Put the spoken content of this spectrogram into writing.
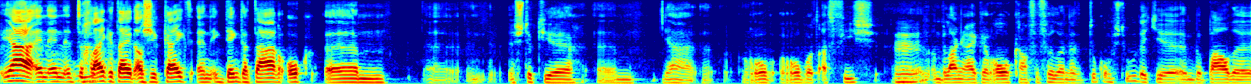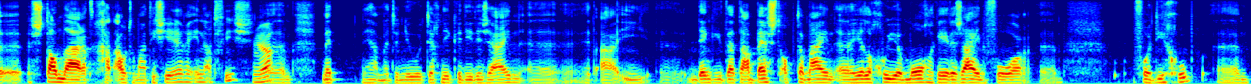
ja en, en, tegelijkertijd als je kijkt... En ik denk dat daar ook ehm, eh, een, een, stukje... Um, ja, robotadvies uh, een belangrijke rol kan vervullen naar de toekomst toe. Dat je een bepaalde standaard gaat automatiseren in advies. Ja. Ehm, met, ja, met de nieuwe technieken die er zijn, uh, het AI, uh, denk ik dat daar best op termijn hele goede mogelijkheden zijn voor, um, voor die groep. Um,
